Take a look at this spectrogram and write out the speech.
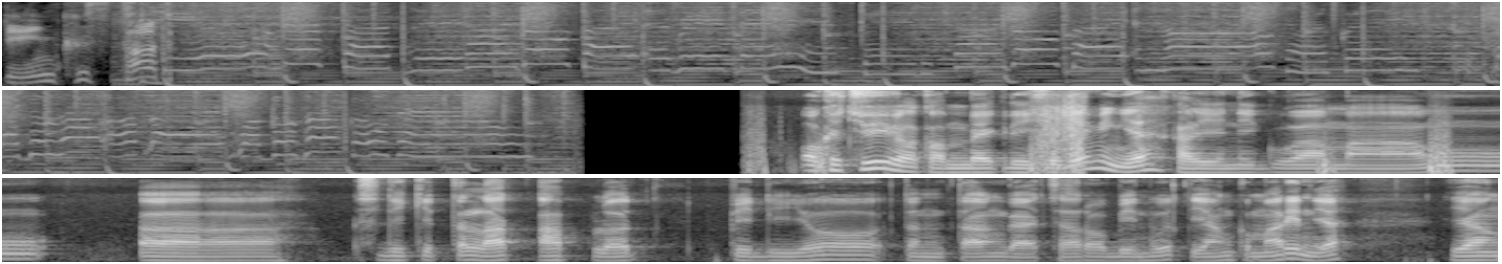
リンクスタート Oke cuy, welcome back di Isu Gaming ya. Kali ini gua mau uh, sedikit telat upload video tentang gacha Robinhood yang kemarin ya. Yang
